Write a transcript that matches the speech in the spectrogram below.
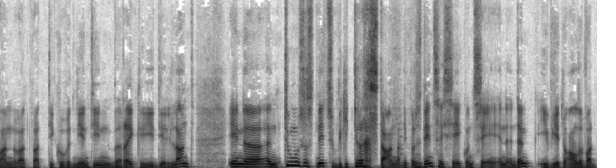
van wat wat die COVID-19 bereik hier deur die land? En uh, en toe moes ons net so 'n bietjie terug staan dat die president sy sê kon sê en ek dink u weet nou al wat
